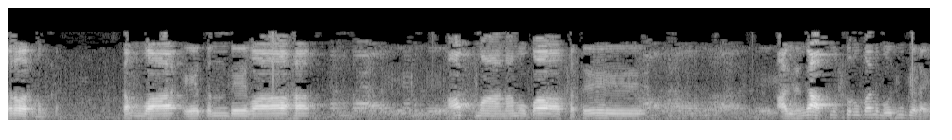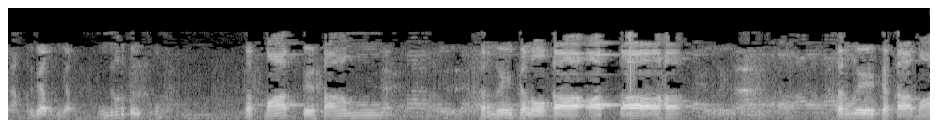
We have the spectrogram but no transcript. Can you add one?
తర్వాత మంత్రం తం వా ఏతం దేవా ఆత్మానముపాసతే. ఆ విధంగా ఆత్మస్వరూపాన్ని బోధించాడు ఆయన ప్రజాపతి గారు. ఇంద్రుడు తెలుసుకున్నాడు. తస్మాత్ తేషాం సర్వే చ లోకా ఆత్తా సర్వే కామా.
